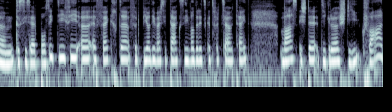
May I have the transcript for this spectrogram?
Ähm, das sind sehr positive äh, Effekte für die Biodiversität, die ihr jetzt gerade erzählt habt. Was ist denn die grösste Gefahr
